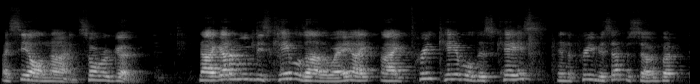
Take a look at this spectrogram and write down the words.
I see all nine, so we're good. Now I got to move these cables out of the way. I, I pre-cabled this case in the previous episode, but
